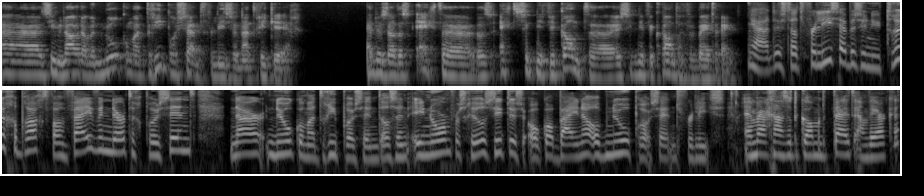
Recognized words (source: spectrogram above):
uh, zien we nou dat we 0,3% verliezen na drie keer. En dus dat is echt, uh, dat is echt significant, een significante verbetering. Ja, dus dat verlies hebben ze nu teruggebracht van 35% naar 0,3%. Dat is een enorm verschil. Zit dus ook al bijna op 0% verlies. En waar gaan ze de komende tijd aan werken?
